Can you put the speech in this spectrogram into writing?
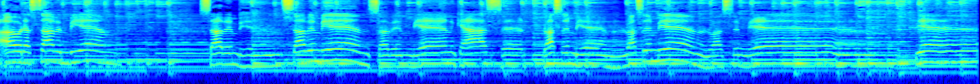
Ahora saben bien saben bien, saben bien, saben bien qué hacer. Lo hacen bien, lo hacen bien, lo hacen bien. Bien.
